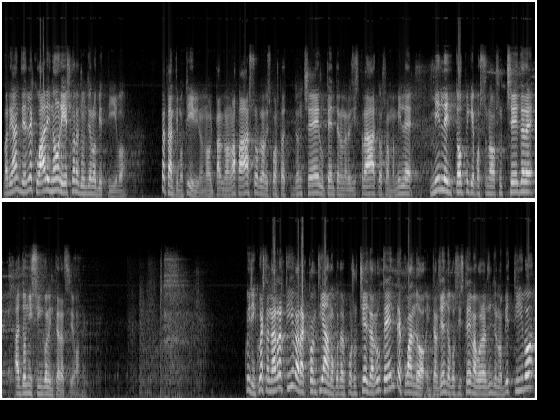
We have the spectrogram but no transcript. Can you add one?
varianti nelle quali non riesco a raggiungere l'obiettivo, per tanti motivi, non ho, il, non ho la password, la risposta non c'è, l'utente non è registrato, insomma mille, mille intoppi che possono succedere ad ogni singola interazione. Quindi in questa narrativa raccontiamo cosa può succedere all'utente quando interagendo col sistema vuole raggiungere un obiettivo,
